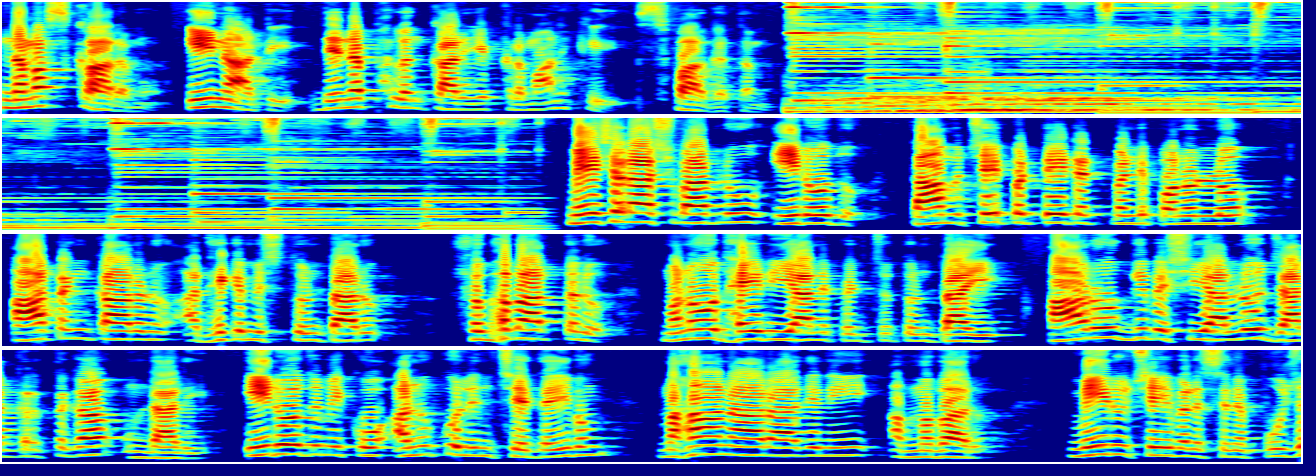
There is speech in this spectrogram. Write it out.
నమస్కారము. ఈనాటి దినఫలం కార్యక్రమానికి స్వాగతం. మేషరాశి వారు ఈరోజు తాము చేపట్టేటటువంటి పనుల్లో ఆటంకాలను అధిగమిస్తుంటారు. శుభవార్తలు మనోధైర్యాన్ని పెంచుతుంటాయి. ఆరోగ్య విషయాల్లో జాగ్రత్తగా ఉండాలి. ఈరోజు మీకు అనుకూలించే దైవం మహానారాయణి అమ్మవారు. మీరు చేయవలసిన పూజ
